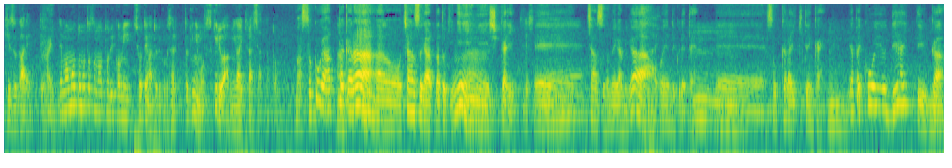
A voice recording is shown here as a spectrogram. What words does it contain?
ー、気づかれて、はい、でもともとその飛び込み商店街飛び込みされた時にもスキルは磨いてらっしゃったと。まあ、そこがあったから、うん、あのチャンスがあった時に、うん、しっかり、ね。えー、チャンスの女神が微笑んでくれて、はい、えー、そこから一気展開、うん、やっぱりこういう出会いっていうか、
